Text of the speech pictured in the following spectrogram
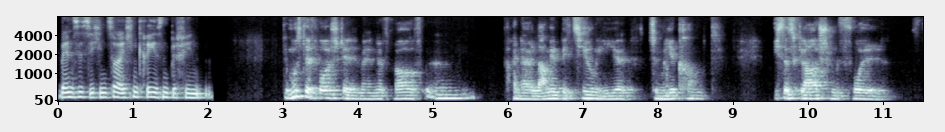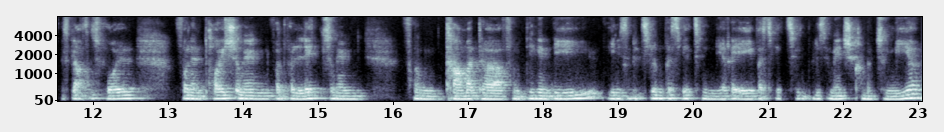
wenn sie sich in solchen Krisen befinden? Du musst dir vorstellen, wenn eine Frau äh, nach einer langen Beziehung hier zu mir kommt, ist das Glas schon voll. Das Glas ist voll von Enttäuschungen, von Verletzungen, von Traumata, von Dingen, die in dieser Beziehung passiert sind, in ihrer Ehe passiert sind. Und diese Menschen kommen zu mir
